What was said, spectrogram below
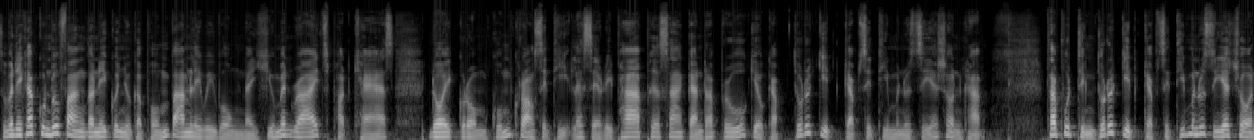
สวัสดีครับคุณผู้ฟังตอนนี้คุณอยู่กับผม ปาล์มเลวีวงศ์ใน Human Rights Podcast โดยกรมคุ้มครองสิทธิและเสรีภาพเพื่อสร้างการรับรู้เกี่ยวกับธุรกิจกับสิทธิมนุษยชนครับ ถ้าพูดถึงธุรกิจกับสิทธิมนุษยชน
